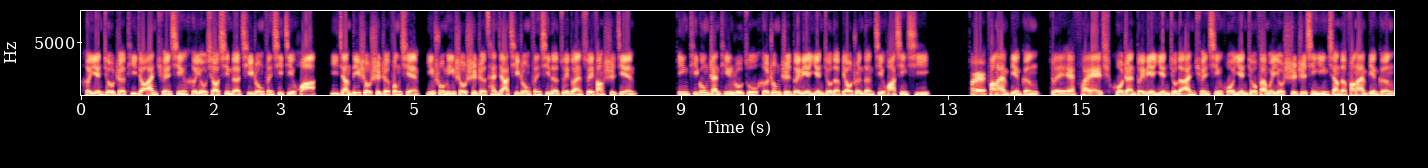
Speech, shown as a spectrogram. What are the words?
和研究者提交安全性和有效性的其中分析计划，以降低受试者风险。应说明受试者参加其中分析的最短随访时间。应提供暂停入组和终止队列研究的标准等计划信息。二、方案变更对 FIH 扩展队列研究的安全性或研究范围有实质性影响的方案变更，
